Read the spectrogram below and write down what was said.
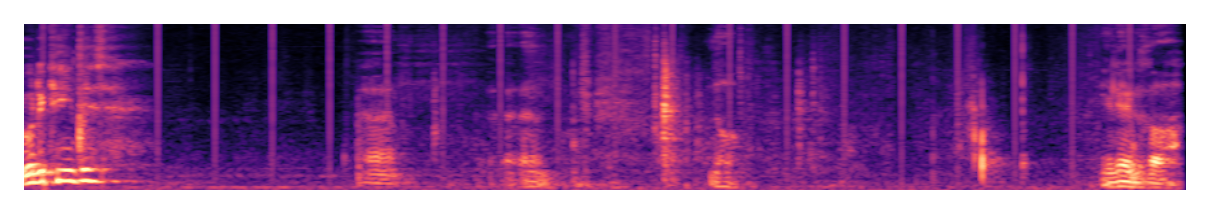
rud a céntas? Um, um, no. I le rá.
